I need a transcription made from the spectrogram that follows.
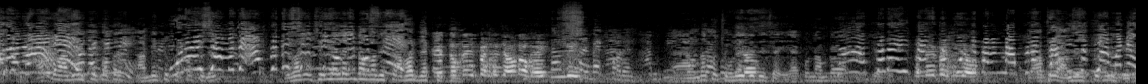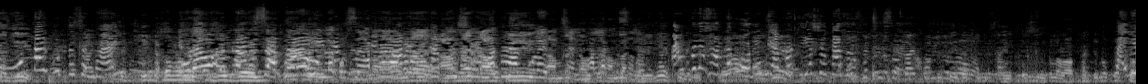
আমরা বাইরে আমি একটু কথা আমি একটু কথা ওরা এসে আমাদের এভাবে চিল্লালে কিন্তু আমাদের আবার ব্যাক করতে করেন। আমরা তো চলে যেতে চাই। এখন আমরা কি মানে করছেন আমরা কাউকে আমরা কাউকে হামলা করিনি। রক্ষার জন্য তাহলে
